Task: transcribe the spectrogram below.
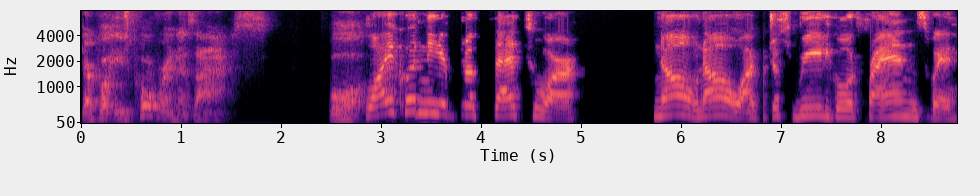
They're co- he's covering his ass. But Why couldn't he have just said to her, No, no, I'm just really good friends with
